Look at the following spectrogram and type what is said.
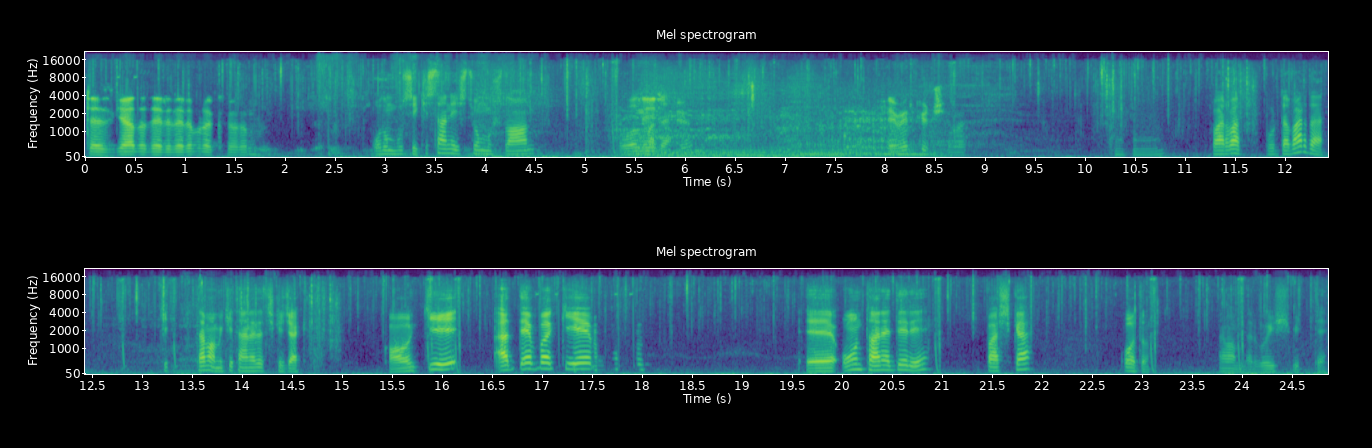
Tezgaha da derileri bırakıyorum. Oğlum bu 8 tane istiyormuş lan. Ne Olmadı. istiyor? Demir güç mü? Var var. Burada var da. İki- tamam iki tane de çıkacak. Konki. Hadi bakayım. Ee, 10 tane deri. Başka? Odun. Tamamdır bu iş bitti.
